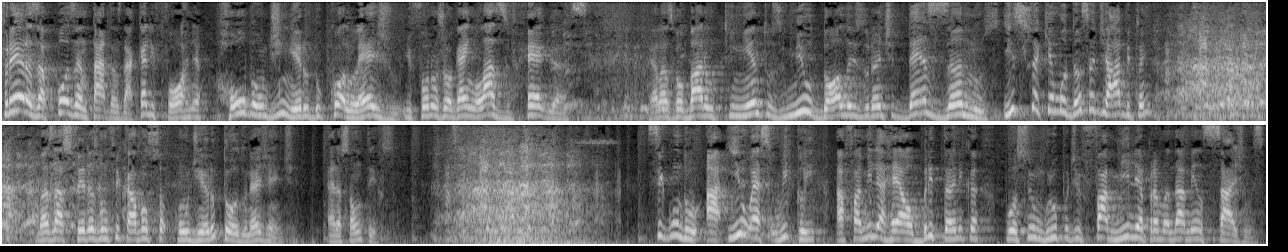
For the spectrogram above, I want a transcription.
Freiras aposentadas da Califórnia roubam dinheiro do colégio e foram jogar em Las Vegas. Elas roubaram 500 mil dólares durante 10 anos. Isso aqui é mudança de hábito, hein? Mas as feiras não ficavam com o dinheiro todo, né, gente? Era só um terço. Segundo a US Weekly, a família real britânica possui um grupo de família para mandar mensagens.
